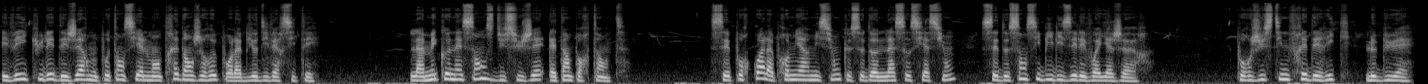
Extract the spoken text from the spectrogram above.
et véhiculer des germes potentiellement très dangereux pour la biodiversité. La méconnaissance du sujet est importante. C'est pourquoi la première mission que se donne l'association, c'est de sensibiliser les voyageurs. Pour Justine Frédéric, le but est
